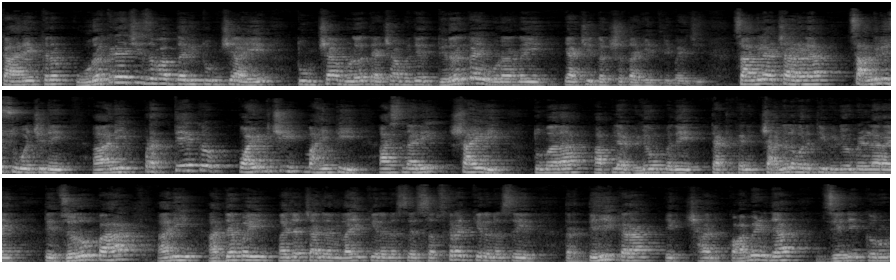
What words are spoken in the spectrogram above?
कार्यक्रम उरकण्याची जबाबदारी तुमची आहे. तुमच्यामुळं त्याच्यामध्ये दिरंगाई होणार नाही याची दक्षता घेतली पाहिजे. चांगल्या चारळ्या चांगली सुवचने आणि प्रत्येक पॉइंटची माहिती असणारी शायरी तुम्हाला आपल्या व्हिडिओमध्ये त्या ठिकाणी चॅनलवरती व्हिडिओ मिळणार आहेत. ते जरूर पहा. आणि अद्यापही माझ्या चॅनल लाईक केलं नसेल सबस्क्राईब केलं नसेल तर तेही करा. एक छान कॉमेंट द्या. जेणेकरून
